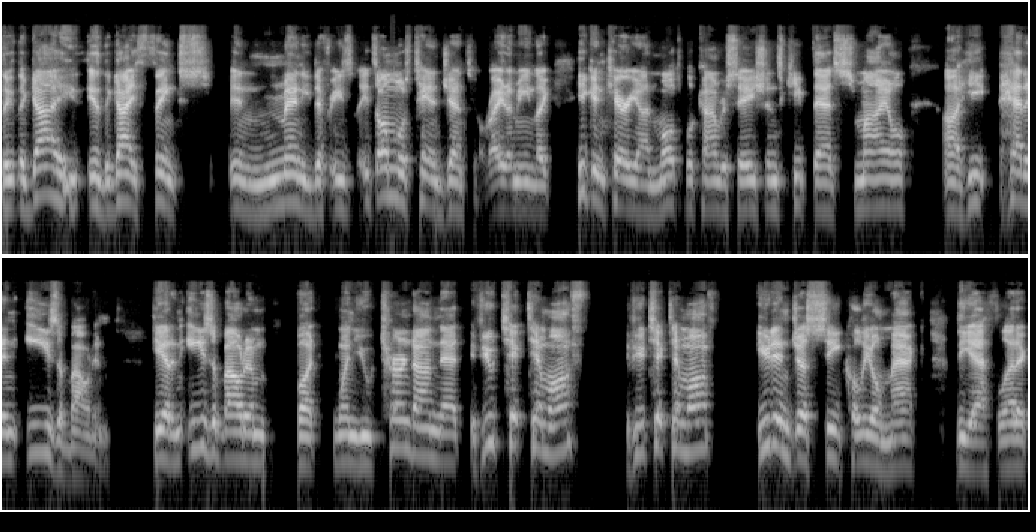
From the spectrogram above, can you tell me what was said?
the, the guy the guy thinks in many different he's, it's almost tangential right? I mean like he can carry on multiple conversations keep that smile. Uh, he had an ease about him. He had an ease about him but when you turned on that if you ticked him off if you ticked him off you didn't just see khalil mack the athletic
